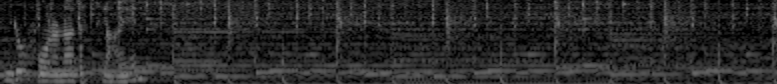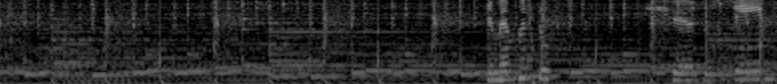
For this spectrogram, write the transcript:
window for another client remember to share the same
